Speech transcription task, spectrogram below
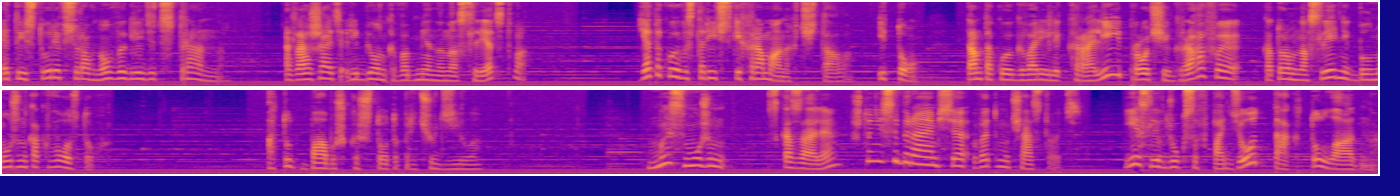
эта история все равно выглядит странно. Рожать ребенка в обмен на наследство? Я такое в исторических романах читала. И то, там такое говорили короли и прочие графы, которым наследник был нужен как воздух а тут бабушка что-то причудила. Мы с мужем сказали, что не собираемся в этом участвовать. Если вдруг совпадет так, то ладно.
